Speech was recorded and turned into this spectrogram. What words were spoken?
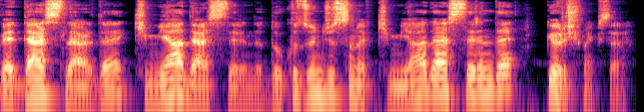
ve derslerde kimya derslerinde 9. sınıf kimya derslerinde görüşmek üzere.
